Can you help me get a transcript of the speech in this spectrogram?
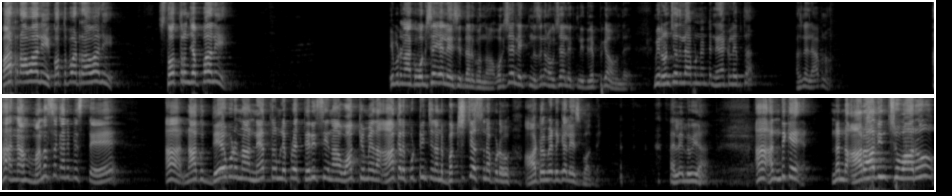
పాట రావాలి కొత్త పాట రావాలి స్తోత్రం చెప్పాలి. ఇప్పుడు నాకు ఒకసేయ లేసిద్ది అనుకుందాం. ఒకసేయ లెక్కుతుంది నిజంగా ఒకసేయ లెక్కుతుంది ఇది నొప్పిగా ఉంది. మీరు రెండు చేతులు లేకుండా అంటే నేను ఎక్కడ లేపుతా? అది నేను లేపను. నా మనసు కనిపిస్తే ఆ, నాకు దేవుడు నా నేత్రములు ఎప్పుడైతే తెరిచి నా వాక్యం మీద ఆకలి పుట్టించి నన్ను భక్షి చేస్తున్నప్పుడు ఆటోమేటిక్గా లేచిపోద్ది. అలే అందుకే నన్ను ఆరాధించువారు.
